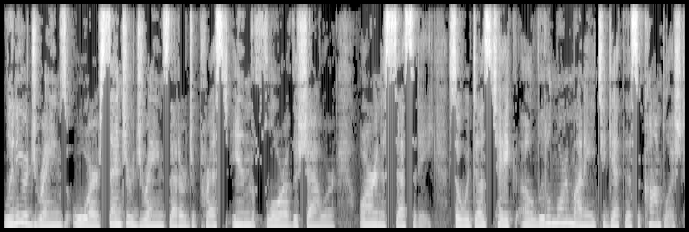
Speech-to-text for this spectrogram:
Linear drains or center drains that are depressed in the floor of the shower are a necessity. So it does take a little more money to get this accomplished.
